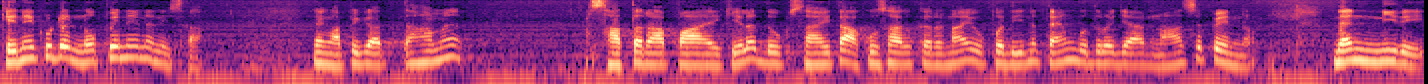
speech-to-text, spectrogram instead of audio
කෙනෙකුට නොපෙනෙන නිසා. දැන් අපි ගත්තාම සතර අපාය කියලා දුක් සහිත අකුසල් කරන අය උපදින තැන් බුදුරජාණන් වහන්සේ පෙන්වනවා. දැන් නිරේ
